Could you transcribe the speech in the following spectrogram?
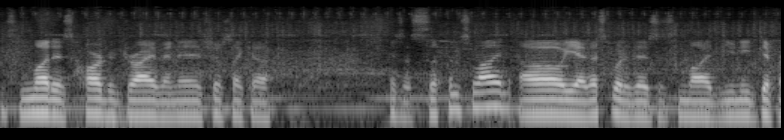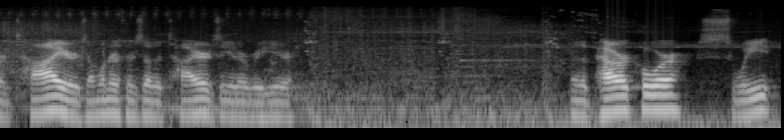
This mud is hard to drive in. It's just like a... Is a slip and slide? Oh yeah, that's what it is. It's mud. You need different tires. I wonder if there's other tires to get over here. And the power core, sweet.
